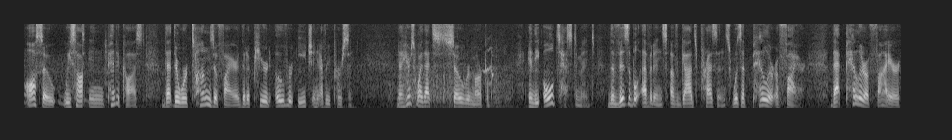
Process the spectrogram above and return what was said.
Also, we saw in Pentecost that there were tongues of fire that appeared over each and every person. Now, here's why that's so remarkable. In the Old Testament, the visible evidence of God's presence was a pillar of fire. That pillar of fire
